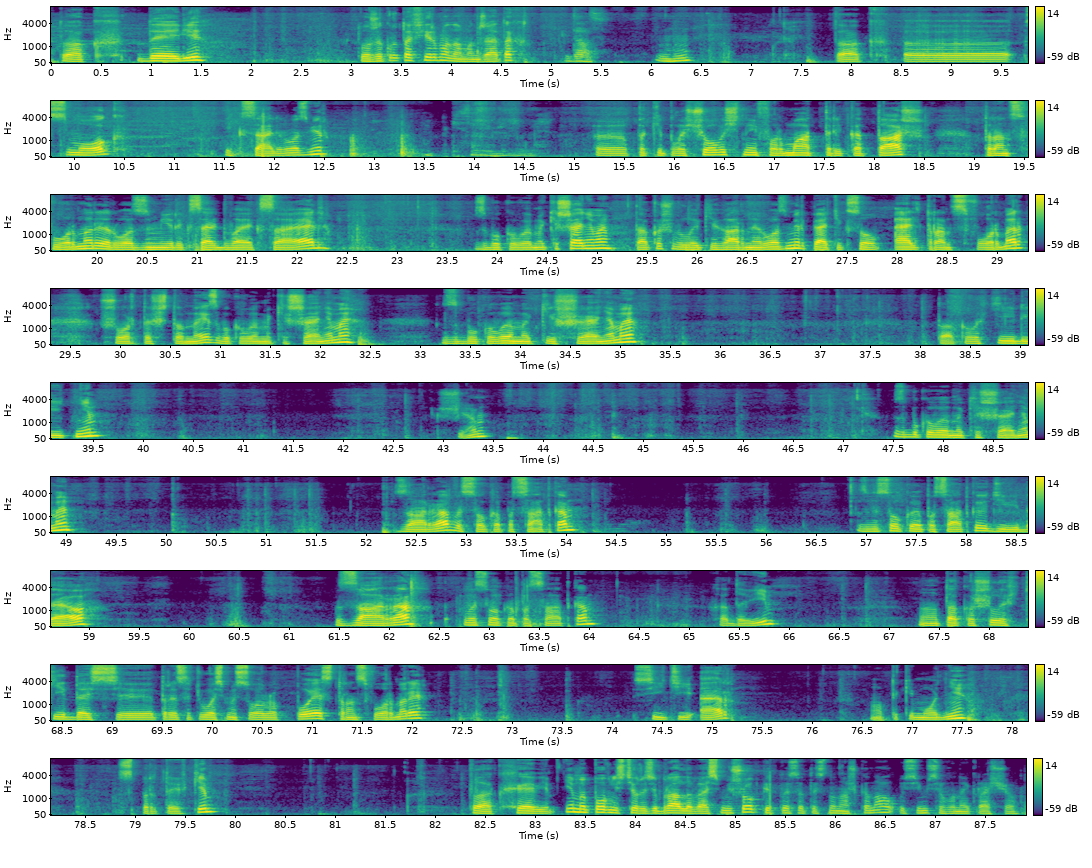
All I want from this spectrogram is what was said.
Так, Daily. Тоже крута фірма на манжетах. DAS. Угу. Так. Е- Smog. XL розмір. Е- такий плащовочний формат трикотаж. Трансформери. Розмір XL 2XL. З боковими кишенями. Також великий гарний розмір. 5XL трансформер. Шорти штани з боковими кишенями. З боковими кишенями. Так, легкі літні. Ще. З боковими кишенями. Зара, висока посадка. З високою посадкою Дівідео. Зара, висока посадка. Ходові. Також легкі десь е, 38-40 пояс, трансформери. CTR. От такі модні. Спортивки. Так, хеві. І ми повністю розібрали весь мішок. Підписуйтесь на наш канал. Усім всього найкращого.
